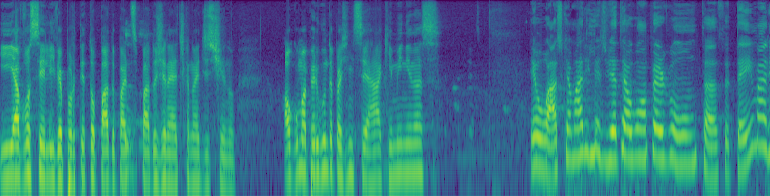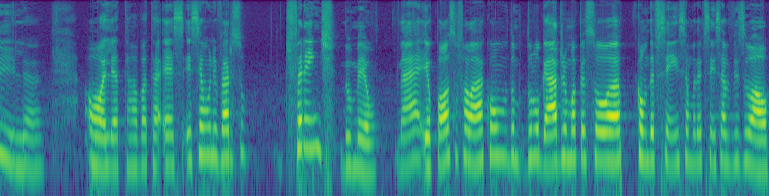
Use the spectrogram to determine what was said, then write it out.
E a você, Lívia, por ter topado participar do Genética Não é Destino. Alguma pergunta para a gente encerrar aqui, meninas? Eu acho que a Marília devia ter alguma pergunta. Você tem, Marília? Olha, Tabata, esse é um universo diferente do meu. Né? Eu posso falar com, do, do, lugar de uma pessoa com deficiência, uma deficiência visual.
